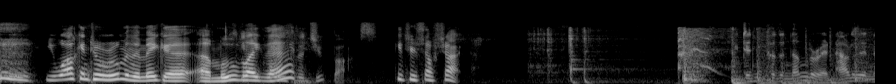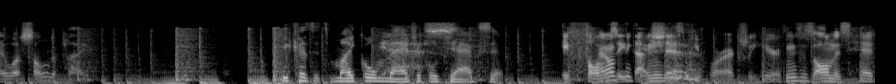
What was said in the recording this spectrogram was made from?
you walk into a room and then make a, a move like that. for the jukebox. Get yourself shot. You didn't put the number in. How did it know what song to play? Because it's Michael Magical Jackson. He I don't fonzied think that any shit. of these people are actually here. I think this is all in his head.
